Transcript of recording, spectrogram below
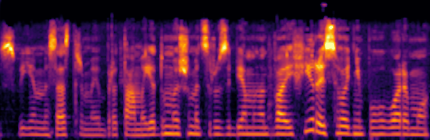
своїми сестрами і братами. Я думаю, що ми це розіб'ємо на два ефіри. Сьогодні поговоримо,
